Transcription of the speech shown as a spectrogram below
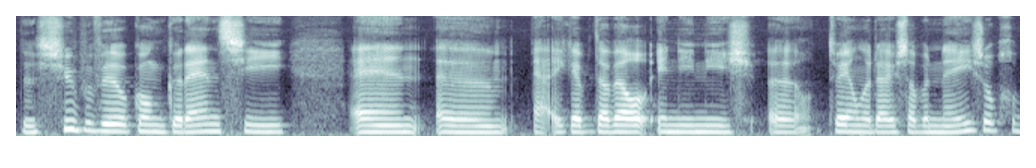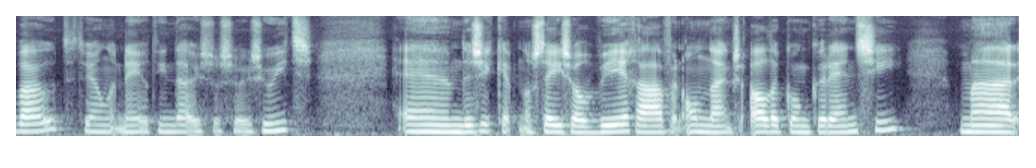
Dus superveel concurrentie. En ehm, ja, ik heb daar wel in die niche uh, 200.000 abonnees opgebouwd. 219.000 of zo, zoiets. Um, dus ik heb nog steeds wel weergave, ondanks alle concurrentie. Maar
